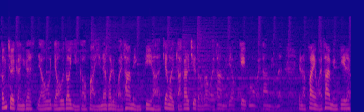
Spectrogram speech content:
咁最近嘅有有好多研究發現咧，我哋維他命 D 吓，即係我哋大家都知道啦，維他命 D 有基本維他命咧，原來發現維他命 D 咧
